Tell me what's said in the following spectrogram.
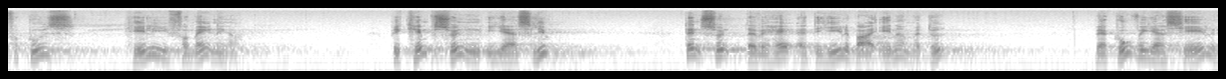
for Guds hellige formaninger. Bekæmp synden i jeres liv. Den synd, der vil have, at det hele bare ender med død. Vær god ved jeres sjæle.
